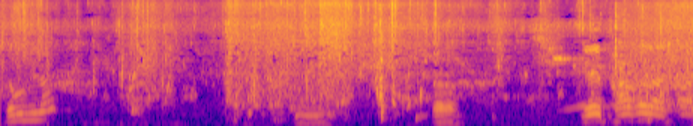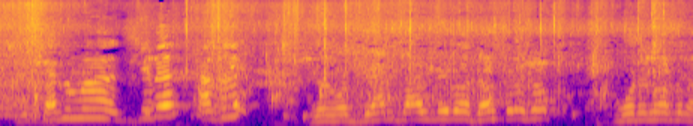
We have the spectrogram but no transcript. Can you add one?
দেবো কি দিবে কাঁকড়ে জ্যাম জাল দেবে জল করে সব মোটে নড়বে না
